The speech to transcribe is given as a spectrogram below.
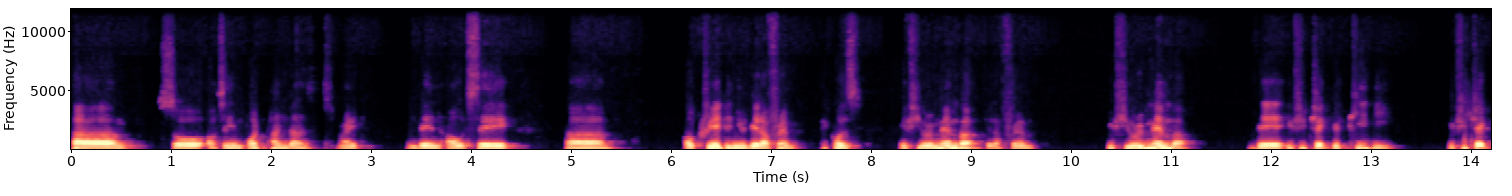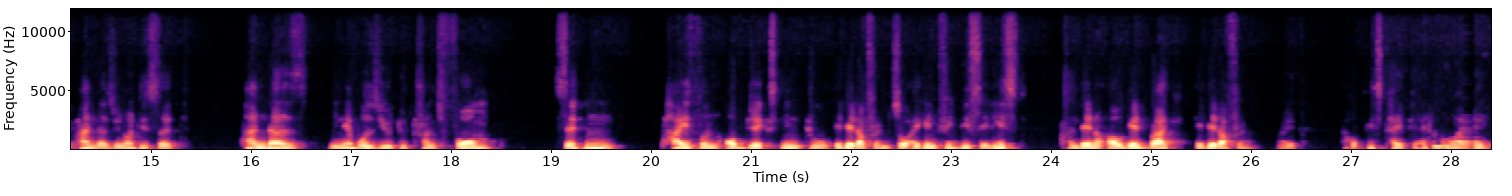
Um, so I'll say import pandas, right? And then I'll say, uh, I'll create a new data frame because if you remember data frame, if you remember, the if you check the PD, if you check pandas, you notice that pandas enables you to transform certain Python objects into a data frame. So I can feed this a list, and then I'll get back a data frame, right? I hope this type, I don't know why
